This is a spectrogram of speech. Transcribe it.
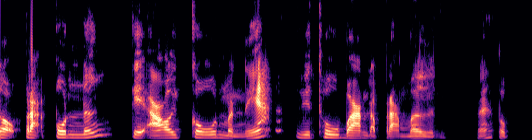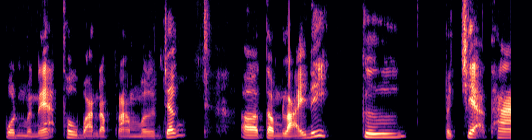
ដកប្រាក់ពន្ធនឹងគេឲ្យកូនម្នាក់វាធូរបាន150,000ណាប្រពន្ធម្នាក់ធូរបាន150,000អញ្ចឹងតម្លៃនេះគឺ បញ្ជាក់ថា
